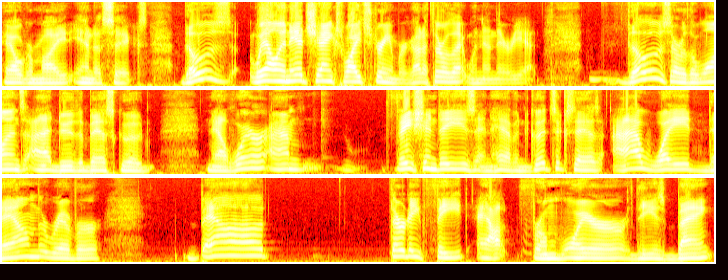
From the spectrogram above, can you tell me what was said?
Hellgrammite in a six. Those, well, and Ed Shenk's White Streamer, got to throw that one in there yet. Those are the ones I do the best good. Now, where I'm fishing these and having good success, I wade down the river about 30 feet out from where these bank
